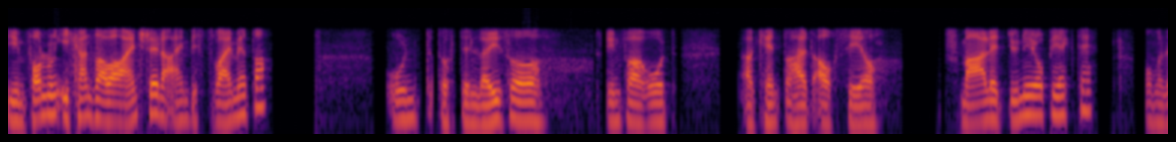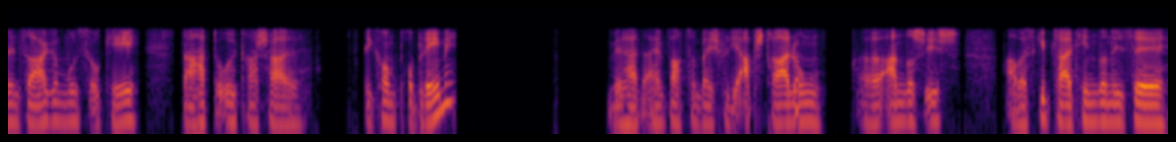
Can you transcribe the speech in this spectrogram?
Die Entfernung, ich kann es aber einstellen, ein bis zwei Meter. Und durch den Laser Infrarot erkennt er halt auch sehr schmale, dünne Objekte, wo man dann sagen muss, okay, da hat der Ultraschall bekommt Probleme, weil halt einfach zum Beispiel die Abstrahlung äh, anders ist. Aber es gibt halt Hindernisse,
